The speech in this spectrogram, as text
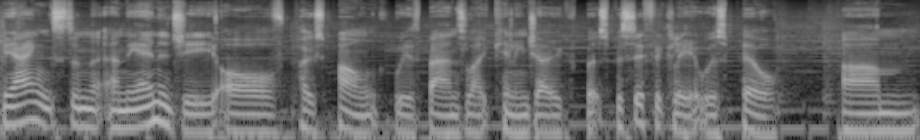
the angst and, and the energy of post-punk with bands like Killing Joke, but specifically it was PiL. Um,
